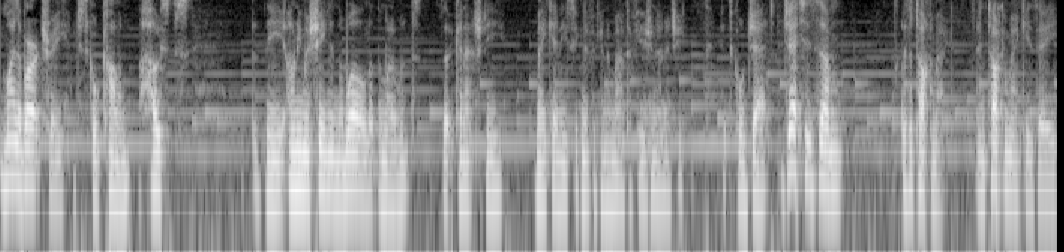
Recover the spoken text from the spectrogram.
My laboratory, which is called Culham, hosts the only machine in the world at the moment that can actually make any significant amount of fusion energy. It's called JET. JET is, um, is a tokamak, and tokamak is a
